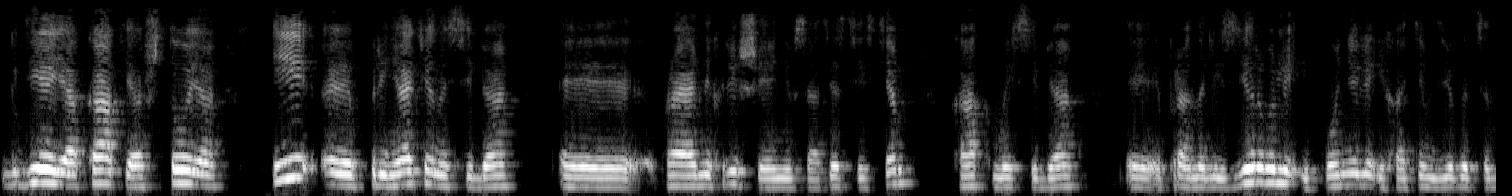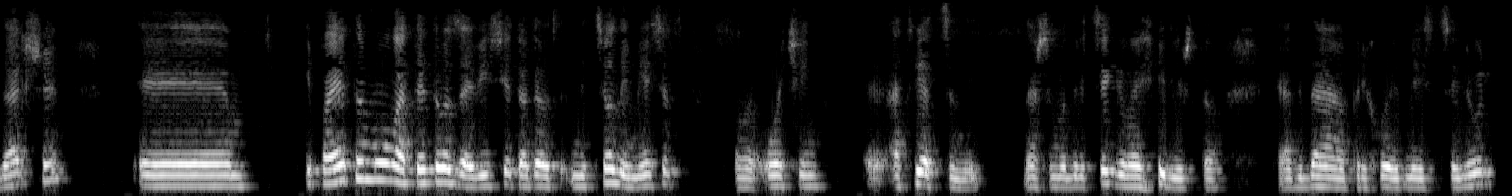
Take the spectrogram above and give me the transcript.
где я, как я, что я, и э, принятие на себя э, правильных решений в соответствии с тем, как мы себя э, проанализировали и поняли, и хотим двигаться дальше. Э, и поэтому от этого зависит, это вот целый месяц э, очень ответственный. Наши мудрецы говорили, что когда приходит месяц Илюль,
